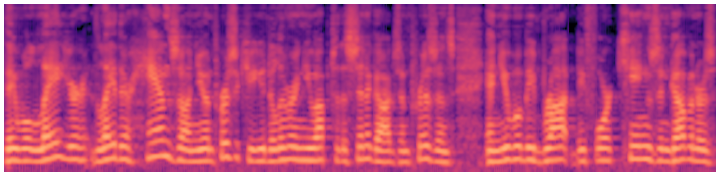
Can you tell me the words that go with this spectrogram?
they will lay, your, lay their hands on you and persecute you, delivering you up to the synagogues and prisons, and you will be brought before kings and governors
